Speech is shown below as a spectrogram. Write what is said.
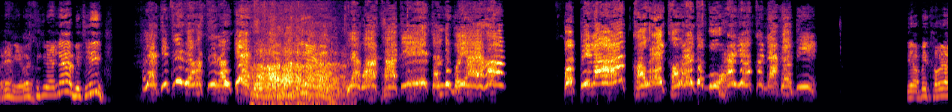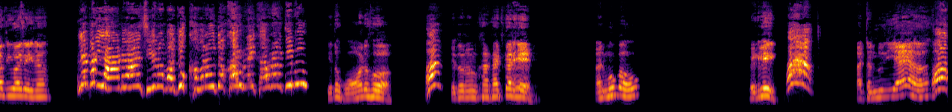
અરે વ્યવસ્થિત રહે ને, ભીખલી! અલ્યા કેટલી વ્યવસ્થિત રહું કે? લે વાત સાચી ચંદુભાઈ આયા હા. પેલા ખવરાય ખવરાય તો બોહરા હતી તે આપણે ખવડાવતી હોય એને. લે પણ લાડવા શીરો બધું ખવડાવું તો ખરું નહીં ખવડાવતી હું? એ તો ગોળ હો. હા? એ તો નોખા ખાચ કરે અને હું કહું ભીખરી આ તંદુરી આયા હા?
